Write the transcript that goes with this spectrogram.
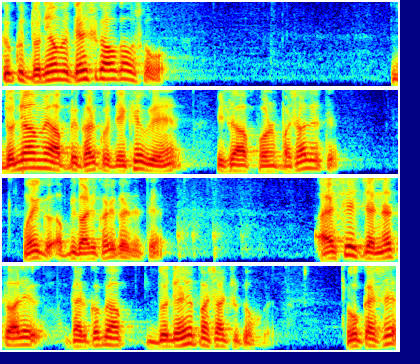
کیونکہ دنیا میں دیکھ چکا ہوگا اس کو وہ۔ دنیا میں اپنے گھر کو دیکھے ہوئے ہیں، اسے آپ فوراً پہچان لیتے ہیں۔ وہیں اپنی گاڑی کھڑی کر دیتے ہیں۔ ایسے جنت والے گھر کو بھی آپ دنیا میں پہچان چکے ہوں گے۔ وہ کیسے؟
